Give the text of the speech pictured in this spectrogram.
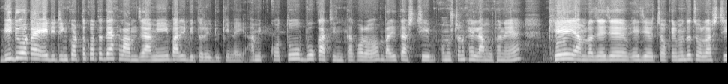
ভিডিওটা এডিটিং করতে করতে দেখলাম যে আমি বাড়ির ভিতরে ঢুকি নাই। আমি কত বোকা চিন্তা করো, বাড়িতে আসছি, অনুষ্ঠান খাইলাম উঠানে, খেয়ে আমরা যে যে, এই যে চকের মধ্যে চলে আসছি,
